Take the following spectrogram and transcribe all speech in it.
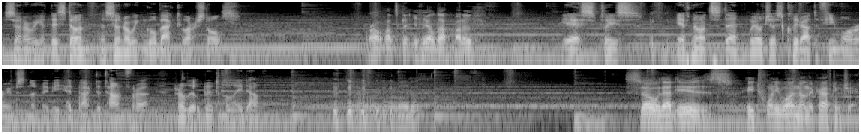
The sooner we get this done, the sooner we can go back to our stalls. well, let's get you healed up, buddy. Yes, please. if not, then we'll just clear out a few more rooms and then maybe head back to town for a for a little bit of a lay down. Yeah, we're doing a. So that is a 21 on the crafting check.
